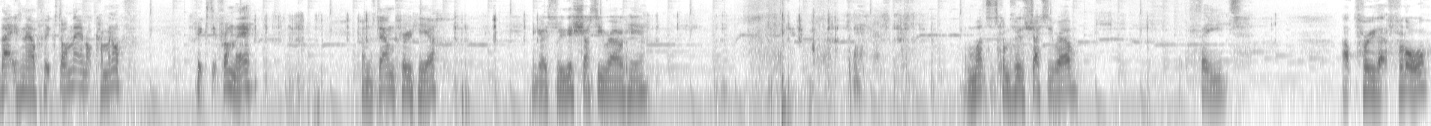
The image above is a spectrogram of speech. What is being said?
That is now fixed on there not coming off. Fixed it from there. Comes down through here. And goes through this chassis rail here. And once it's come through the chassis rail it feeds up through that floor.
